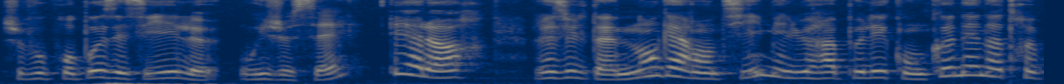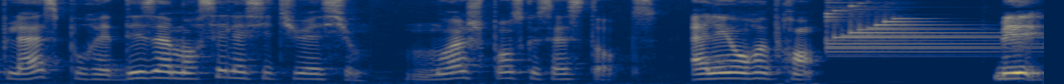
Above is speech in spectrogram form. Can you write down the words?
je vous propose d'essayer le oui je sais et alors? Résultat non garanti, mais lui rappeler qu'on connaît notre place pourrait désamorcer la situation. Moi je pense que ça se tente. Allez on reprend. Mais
